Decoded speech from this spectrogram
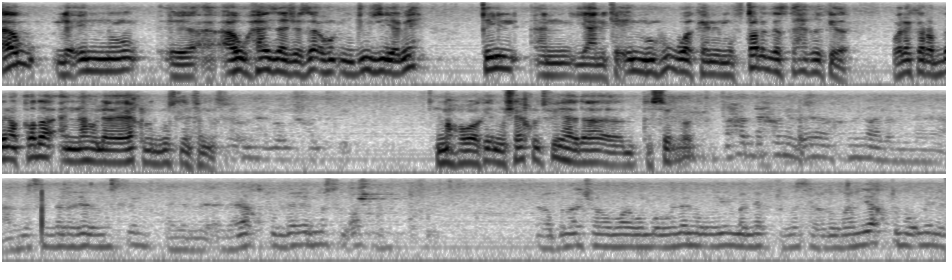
أو لأنه أو هذا جزاؤه إن جزي به قيل أن يعني كأنه هو كان المفترض يستحق كده. ولكن ربنا قضى أنه لا يخلد مسلم في النار. ما هو كده مش هيخلد فيها ده تسر فحد حامل إيه حامل على ال- على المسلم ده غير المسلم؟ يعني اللي هيقتل ده غير المسلم أصلا؟ ربنا قال ومن المؤمنين من يقتل مثلا ومن يقتل مؤمنا.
